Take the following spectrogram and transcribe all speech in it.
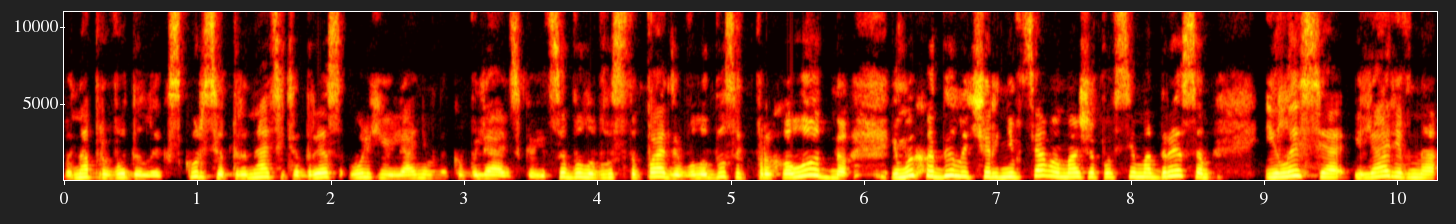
вона проводила екскурсію 13 адрес Ольги Юлянівни Кобилянської. І це було в листопаді, було досить прохолодно. І ми ходили чернівцями майже по всім адресам. І Леся Ілярівна,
